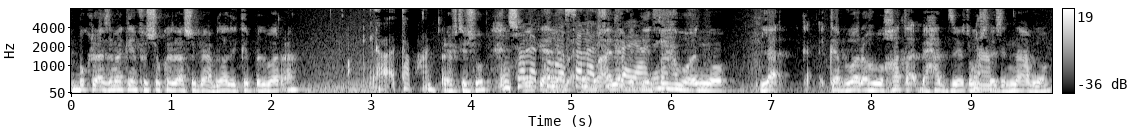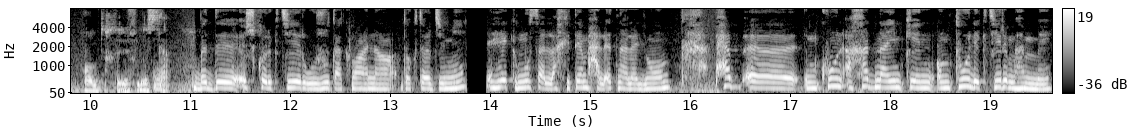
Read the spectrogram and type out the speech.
بكرة إذا ما كان في شوكولا شو بيعمل بضل يكب الورقه؟ لا طبعا عرفتي شو؟ إن شاء الله نكون وصلنا الفكرة أنا يعني بدي أفهمه إنه لا كب ورقه هو خطأ بحد ذاته مش نعم. لازم نعمله هون بتختلف القصة نعم. بدي أشكر كثير وجودك معنا دكتور جيمي هيك بنوصل لختام حلقتنا لليوم. بحب آه نكون أخذنا يمكن امطوله كثير مهمة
